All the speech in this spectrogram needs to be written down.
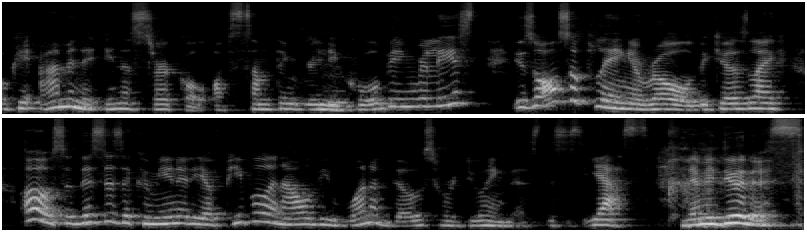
okay i'm in an inner circle of something really Hmm. cool being released is also playing a role because like oh so this is a community of people and i will be one of those who are doing this this is yes let me do this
